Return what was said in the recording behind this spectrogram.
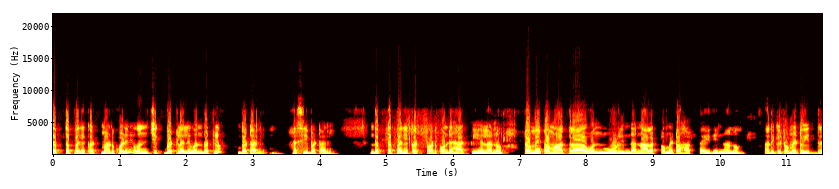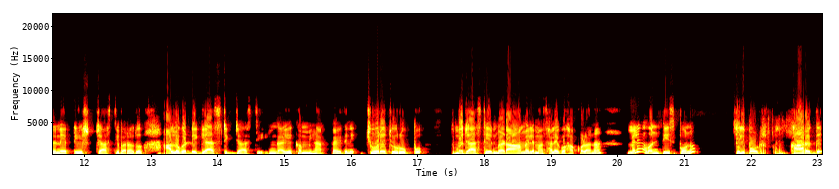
ದಪ್ಪ ದಪ್ಪಗೆ ಕಟ್ ಮಾಡ್ಕೊಳ್ಳಿ. ಒಂದು ಚಿಕ್ಕ ಬಟ್ಲಲ್ಲಿ ಒಂದು ಬಟ್ಲು ಬಟಾಣಿ, ಹಸಿ ಬಟಾಣಿ. ದಪ್ಪ ದಪ್ಪಗೆ ಕಟ್ ಮಾಡ್ಕೊಂಡೆ ಹಾಕಿ ಎಲ್ಲಾನು. ಟೊಮೆಟೊ ಮಾತ್ರ ಒಂದು ಮೂರಿಂದ ನಾಲ್ಕು ಟೊಮೆಟೊ ಹಾಕ್ತಾ ಇದ್ದೀನಿ ನಾನು. ಅದಕ್ಕೆ ಟೊಮೆಟೊ ಇದ್ರೇನೆ ಟೇಸ್ಟ್ ಜಾಸ್ತಿ ಬರೋದು. ಆಲೂಗಡ್ಡೆ ಗ್ಯಾಸ್ಟಿಕ್ ಜಾಸ್ತಿ. ಹಿಂಗಾಗಿ ಕಮ್ಮಿ ಹಾಕ್ತಾ ಇದ್ದೀನಿ. ಚೂರೇ ಚೂರು ಉಪ್ಪು. ತುಂಬಾ ಜಾಸ್ತಿ ಏನು ಬೇಡ. ಆಮೇಲೆ ಮಸಾಲೆಗೂ ಹಾಕೊಳ್ಳೋಣ. ಆಮೇಲೆ ಒಂದು ಟೀ ಸ್ಪೂನು ಚಿಲ್ಲಿ ಪೌಡರ್ ಖಾರದ್ದೇ.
